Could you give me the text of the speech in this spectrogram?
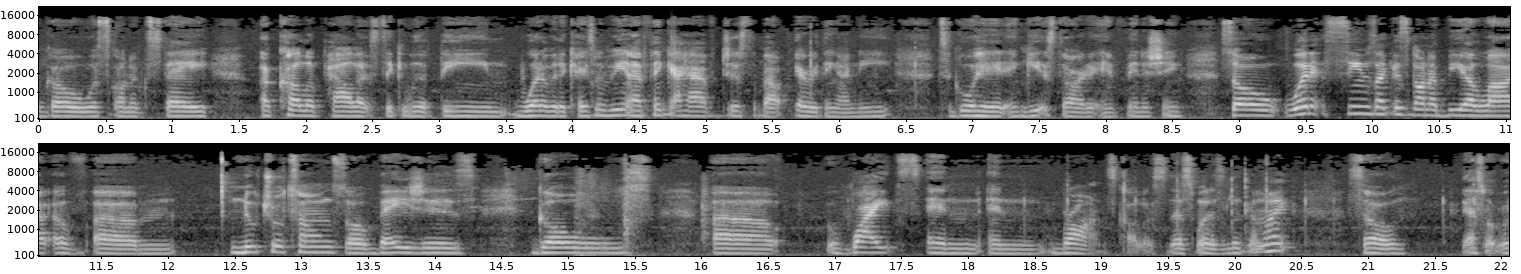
to go, what's to stay, a color palette, sticking with a theme, whatever the case may be. And I think I have just about everything I need to go ahead and get started and finishing. So what it seems like it's to be a lot of um, neutral tones, so beiges, golds, uh, whites, and, and bronze colors. That's what it's looking like. So that's what we're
